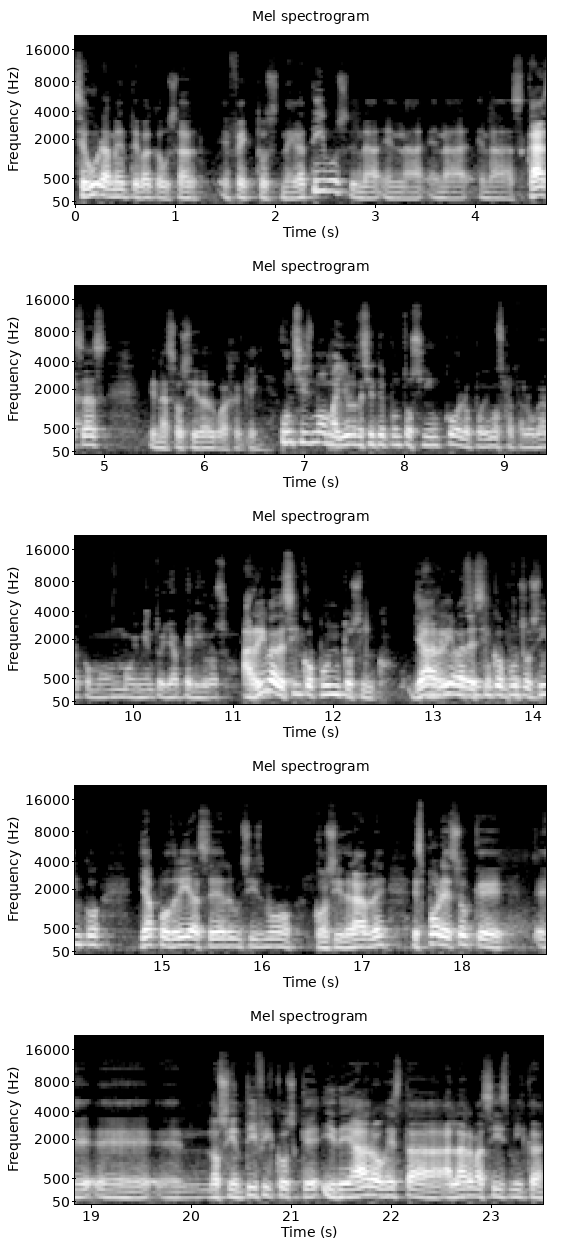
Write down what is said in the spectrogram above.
seguramente va a causar efectos negativos en, en las casas, en la sociedad oaxaqueña. Un sismo mayor de 7.5 lo podemos catalogar como un movimiento ya peligroso. Arriba de 5.5. Ya arriba, de 5.5 ya podría ser un sismo considerable. Es por eso que eh, eh, los científicos que idearon esta alarma sísmica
